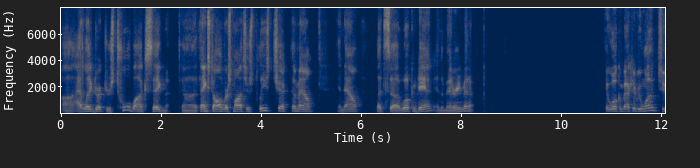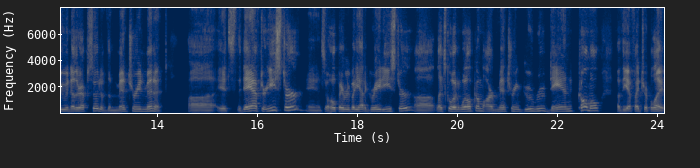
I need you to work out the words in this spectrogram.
uh, Athletic Directors Toolbox segment. Uh, thanks to all of our sponsors. Please check them out. And now let's uh, welcome Dan and the Mentoring Minute. Hey, welcome back, everyone, to another episode of the Mentoring Minute. Uh, it's the day after Easter, and so hope everybody had a great Easter. Uh, let's go and welcome our mentoring guru, Dan Comeau of the FIAAA.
